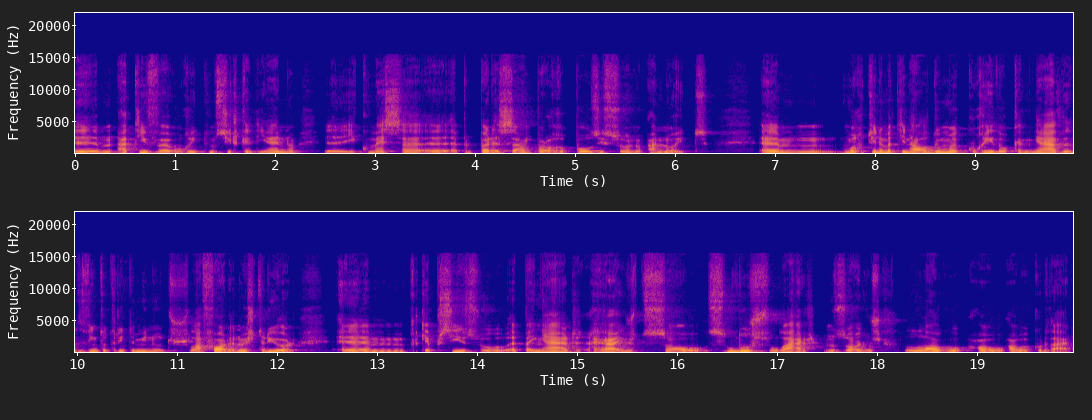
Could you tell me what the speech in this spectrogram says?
Hum, ativa o ritmo circadiano eh, e começa a, a preparação para o repouso e sono à noite. Um, uma rotina matinal de uma corrida ou caminhada de 20 ou 30 minutos lá fora, no exterior, um, porque é preciso apanhar raios de sol, luz solar nos olhos logo ao, ao acordar.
